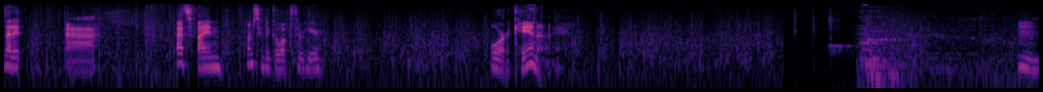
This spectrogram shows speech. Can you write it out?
Is that it? Ah. That's fine. I'm just gonna go up through here. Or can I? Hmm.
